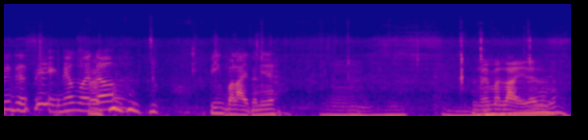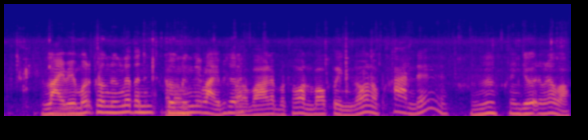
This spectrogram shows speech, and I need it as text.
มีแต่เสียงเนี่ยเหมือนเดิมปิ้งปลาไหลตัวนี้นะแม่มันไหลแล้วใช่ไหมไหลไปหมดครึ่งนึงแล้วตอนนี้ครึ่งนึงยังไหลไปใช่ไหมปลาบ้านแล้วปลาท่อนบ่เป็นเนาะน้ำข้านเด้ออืมยังเยอะเลยนะวะ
